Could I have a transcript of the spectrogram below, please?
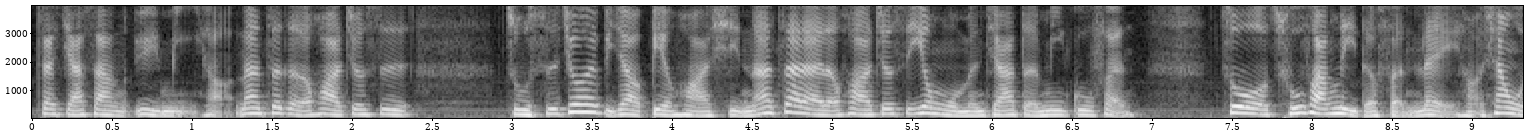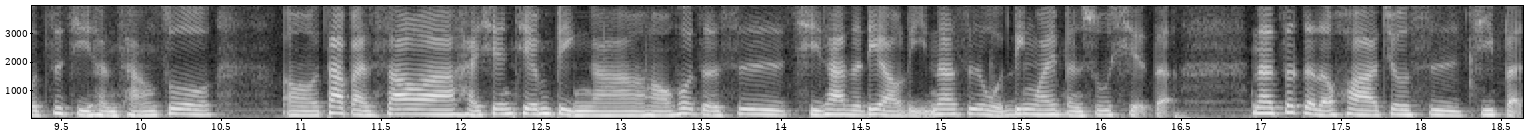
再加上玉米哈，那这个的话就是。主食就会比较有变化性。那再来的话，就是用我们家的咪咕粉做厨房里的粉类，哈，像我自己很常做哦大阪烧啊、海鲜煎饼啊，哈，或者是其他的料理，那是我另外一本书写的。那这个的话就是基本。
